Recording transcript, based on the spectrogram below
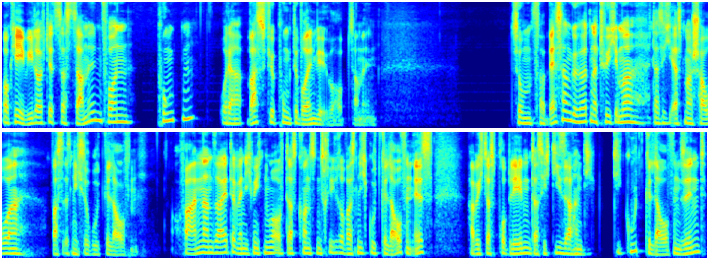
Okay, wie läuft jetzt das Sammeln von Punkten oder was für Punkte wollen wir überhaupt sammeln? Zum Verbessern gehört natürlich immer, dass ich erstmal schaue, was ist nicht so gut gelaufen. Auf der anderen Seite, wenn ich mich nur auf das konzentriere, was nicht gut gelaufen ist, habe ich das Problem, dass ich die Sachen, die, die gut gelaufen sind,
